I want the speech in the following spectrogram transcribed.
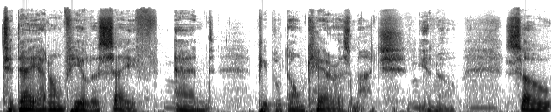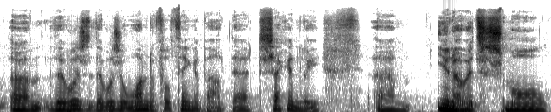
today I don't feel as safe. Mm -hmm. And people don't care as much, you know. So um, there was there was a wonderful thing about that. Secondly, um, you know, it's a small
